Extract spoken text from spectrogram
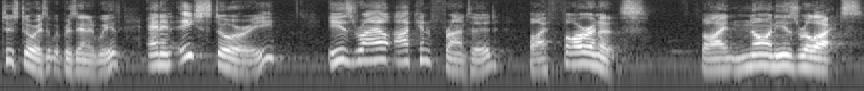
two stories that we're presented with, and in each story, Israel are confronted by foreigners, by non Israelites.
